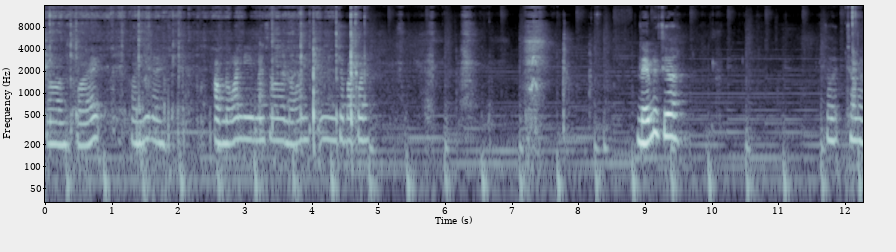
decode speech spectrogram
Rồi khuấy khuấy như này. Học nấu ăn đi mai sau nấu ăn ừ, cho ba quân. Nếm được chưa? Rồi cho vào.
